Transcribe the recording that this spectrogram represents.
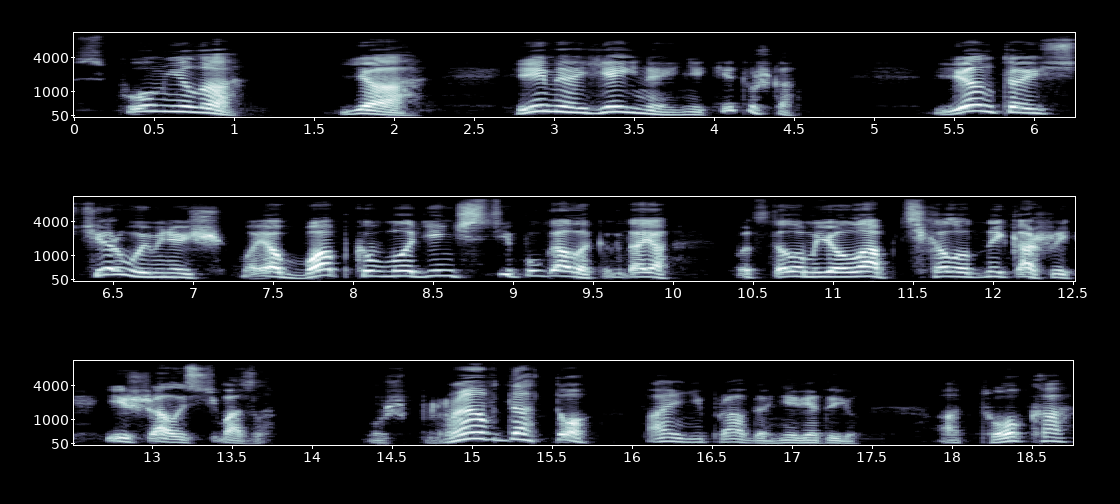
Вспомнила я имя ейное Никитушка. Янта стерву меня еще моя бабка в младенчестве пугала, когда я под столом ее лапти холодной кашей и шалость мазала. Уж правда то, аль неправда, не ведаю. А тока,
